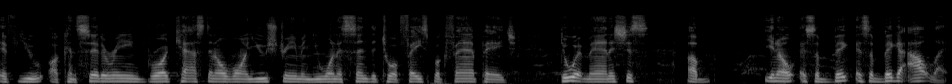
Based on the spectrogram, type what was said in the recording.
If you are considering broadcasting over on Ustream and you want to send it to a Facebook fan page, do it, man. It's just a you know, it's a big it's a bigger outlet.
